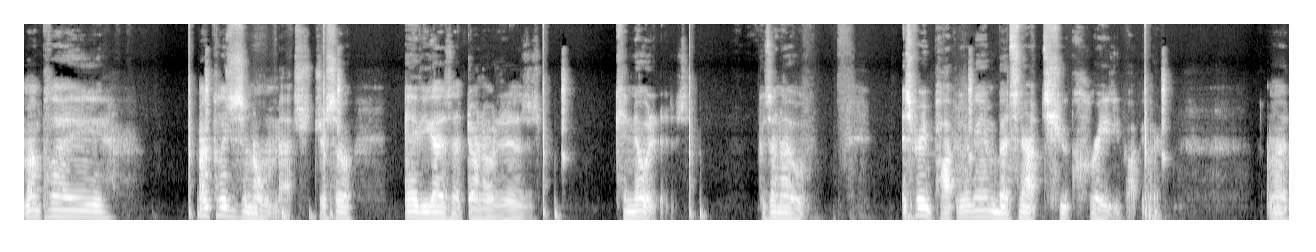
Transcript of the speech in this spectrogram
I'm gonna play. I'm gonna play just a normal match, just so any of you guys that don't know what it is can know what it is. Because I know it's a pretty popular game, but it's not too crazy popular. I'm gonna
